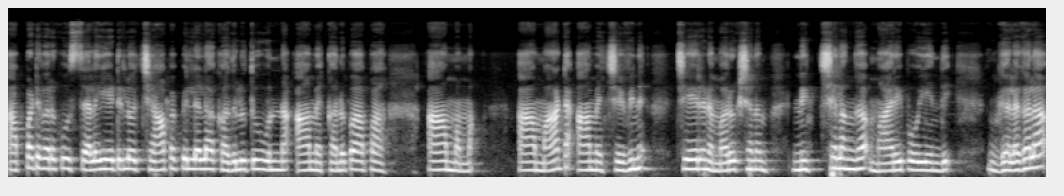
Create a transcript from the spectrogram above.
అప్పటి వరకు సెలయేటిలో చేప పిల్లలా కదులుతూ ఉన్న ఆమె కనుపాప ఆ ఆ మాట ఆమె చెవిని చేరిన మరుక్షణం నిశ్చలంగా మారిపోయింది. గలగల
